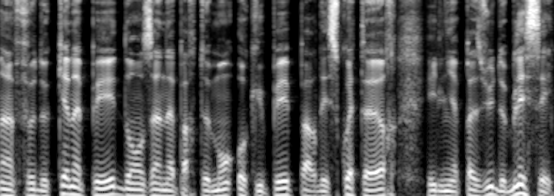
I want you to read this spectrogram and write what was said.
Un feu de canapé dans un appartement occupé par des squatteurs. Il n'y a pas eu de blessés.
